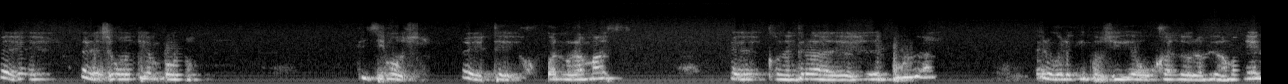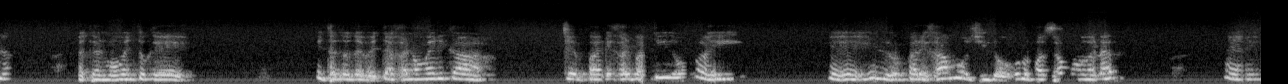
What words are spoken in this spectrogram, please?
Eh, en el segundo tiempo quisimos este, la más eh, con la entrada de, del Pulga, pero que el equipo siguió buscando de la misma manera hasta el momento que, estando en desventaja numérica, se empareja el partido. Ahí eh, lo emparejamos y lo, pasamos a ganar, eh,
